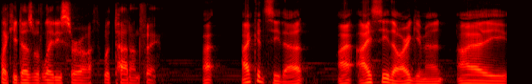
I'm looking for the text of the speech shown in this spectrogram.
like he does with lady Suroth, with Padan Fain I could see that. I I see the argument. I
